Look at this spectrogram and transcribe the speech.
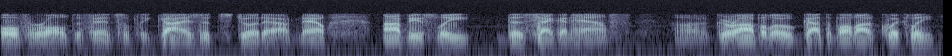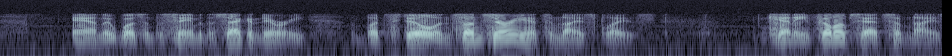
overall defensively, guys that stood out. Now, obviously, the second half, uh, Garoppolo got the ball out quickly, and it wasn't the same in the secondary. But still, and Sunseri had some nice plays. Kenny Phillips had some nice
